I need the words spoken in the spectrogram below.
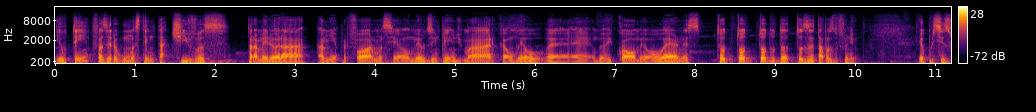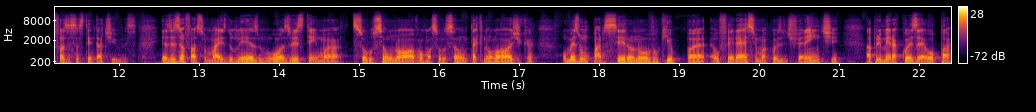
eu tenho que fazer algumas tentativas para melhorar a minha performance, o meu desempenho de marca, o meu, é, é, o meu recall, o meu awareness, todo, todo, todo, todas as etapas do funil. Eu preciso fazer essas tentativas. E às vezes eu faço mais do mesmo, ou às vezes tem uma solução nova, uma solução tecnológica, ou mesmo um parceiro novo que é, oferece uma coisa diferente. A primeira coisa é: opa,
